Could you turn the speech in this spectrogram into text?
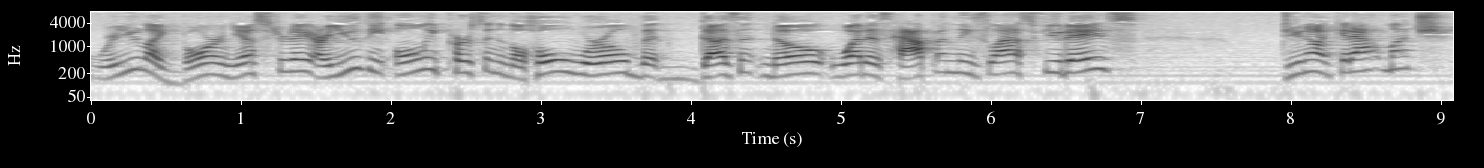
Were you like born yesterday? Are you the only person in the whole world that doesn't know what has happened these last few days? Do you not get out much?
